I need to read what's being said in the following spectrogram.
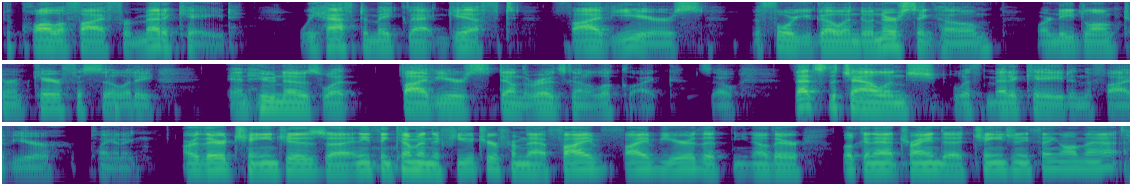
to qualify for Medicaid, we have to make that gift five years before you go into a nursing home or need long term care facility. And who knows what five years down the road is going to look like. So that's the challenge with Medicaid and the five year planning. Are there changes? Uh, anything come in the future from that five five year that you know they're looking at trying to change anything on that?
